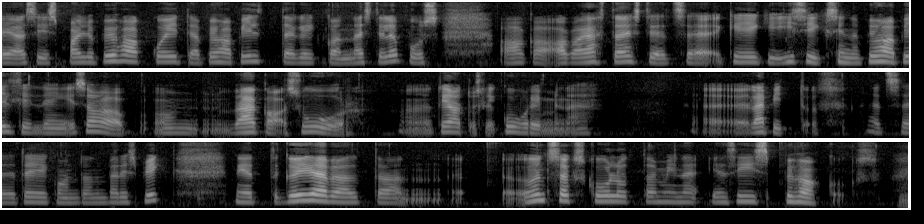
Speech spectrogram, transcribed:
ja siis palju pühakuid ja pühapilte, kõik on hästi lõbus. aga, aga jah, tõesti, et see keegi isik sinna pühapildini saab, on väga suur äh, teaduslik uurimine äh, läbitud, et see teekond on päris pikk. nii et kõigepealt on õndsaks kuulutamine ja siis pühakuks mm.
